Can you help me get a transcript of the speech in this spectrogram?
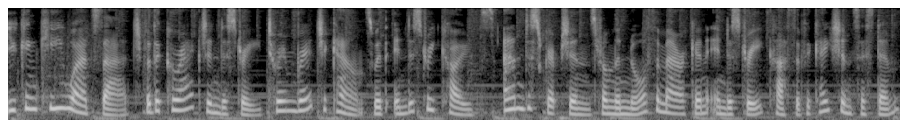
you can keyword search for the correct industry to enrich accounts with industry codes and descriptions from the North American Industry Classification System,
